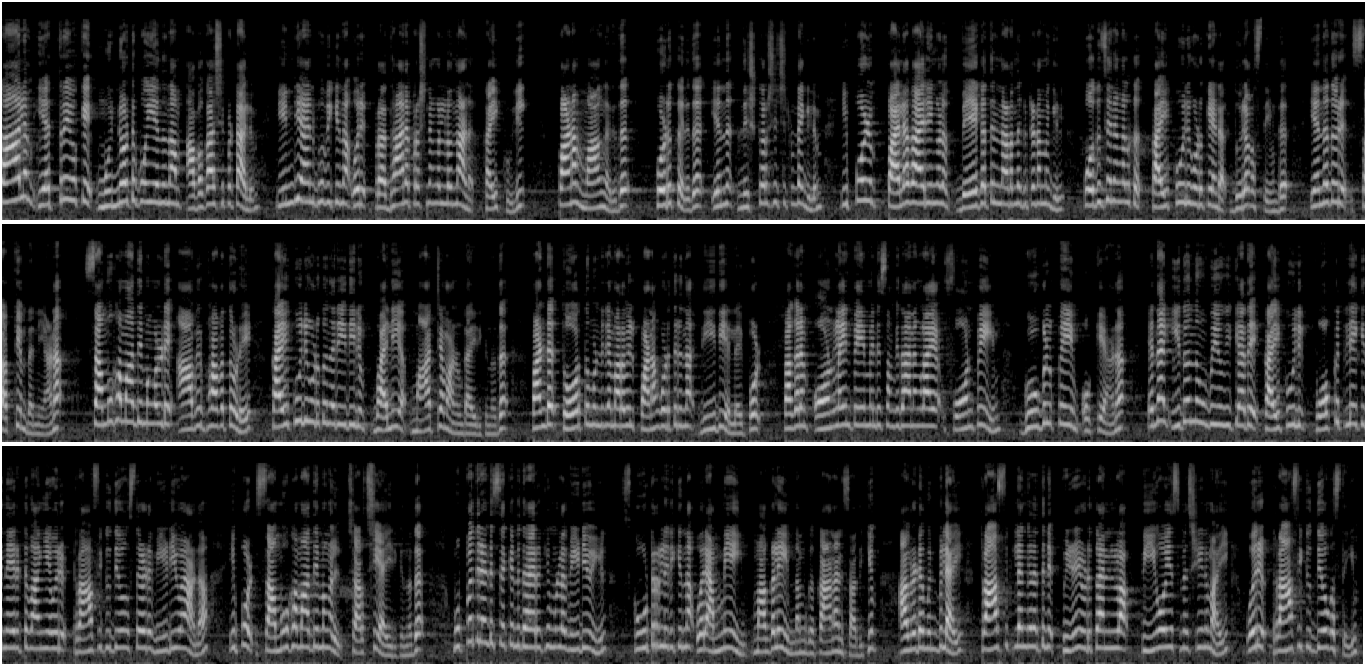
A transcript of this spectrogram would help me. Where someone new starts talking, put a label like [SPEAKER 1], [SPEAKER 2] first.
[SPEAKER 1] കാലം എത്രയൊക്കെ മുന്നോട്ട് പോയി എന്ന് നാം അവകാശപ്പെട്ടാലും ഇന്ത്യ അനുഭവിക്കുന്ന ഒരു പ്രധാന പ്രശ്നങ്ങളിലൊന്നാണ് കൈക്കൂലി. പണം വാങ്ങരുത് കൊടുക്കരുത് എന്ന് നിഷ്കർഷിച്ചിട്ടുണ്ടെങ്കിലും ഇപ്പോഴും പല കാര്യങ്ങളും വേഗത്തിൽ നടന്നു കിട്ടണമെങ്കിൽ പൊതുജനങ്ങൾക്ക് കൈക്കൂലി കൊടുക്കേണ്ട ദുരവസ്ഥയുണ്ട് എന്നതൊരു സത്യം തന്നെയാണ്. സമൂഹ മാധ്യമങ്ങളുടെ ആവിർഭാവത്തോടെ കൈക്കൂലി കൊടുക്കുന്ന രീതിയിലും വലിയ മാറ്റമാണ് ഉണ്ടായിരിക്കുന്നത്. പണ്ട് തോർത്തുമുണ്ടിന്റെ മറവിൽ പണം കൊടുത്തിരുന്ന രീതിയല്ല ഇപ്പോൾ. പകരം ഓൺലൈൻ പേയ്മെന്റ് സംവിധാനങ്ങളായ ഫോൺ പേയും ഗൂഗിൾ പേയും ഒക്കെയാണ്. എന്നാൽ ഇതൊന്നും ഉപയോഗിക്കാതെ കൈക്കൂലി പോക്കറ്റിലേക്ക് നേരിട്ട് വാങ്ങിയ ഒരു ട്രാഫിക് ഉദ്യോഗസ്ഥയുടെ വീഡിയോ ആണ് ഇപ്പോൾ സമൂഹ മാധ്യമങ്ങളിൽ ചർച്ചയായിരിക്കുന്നത്. മുപ്പത്തിരണ്ട് സെക്കൻഡ് ദൈർഘ്യമുള്ള വീഡിയോയിൽ സ്കൂട്ടറിലിരിക്കുന്ന അമ്മയെയും മകളെയും നമുക്ക് കാണാൻ സാധിക്കും. അവരുടെ മുൻപിലായി ട്രാഫിക് ലംഘനത്തിന് പിഴയൊടുക്കാനുള്ള പി ഒ എസ് മെഷീനുമായി ഒരു ട്രാഫിക് ഉദ്യോഗസ്ഥയും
